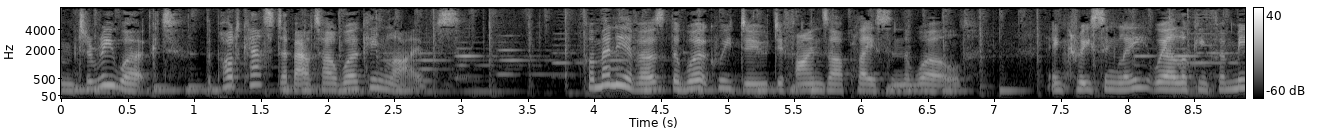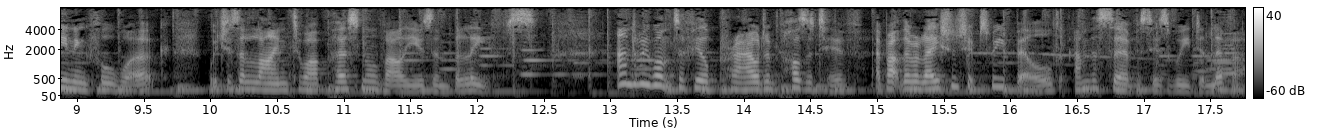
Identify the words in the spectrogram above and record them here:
Welcome to Reworked, the podcast about our working lives. For many of us, the work we do defines our place in the world. Increasingly, we are looking for meaningful work which is aligned to our personal values and beliefs. And we want to feel proud and positive about the relationships we build and the services we deliver.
